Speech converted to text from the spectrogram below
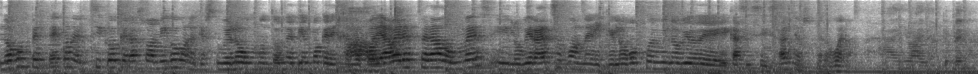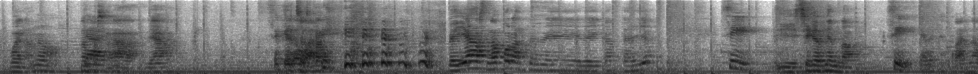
luego empecé con el chico que era su amigo, con el que estuve luego un montón de tiempo, que dije, Ah. me podía haber esperado un mes y lo hubiera hecho con el que luego fue mi novio de casi 6 años, pero bueno, Ay, vaya, qué pena. Bueno, No, no ya, pasa nada, ya. Se quedó ahí. ¿Veías no por antes de dedicarte a ello? Sí, Y sigues viendo. sí, de vez en cuando.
